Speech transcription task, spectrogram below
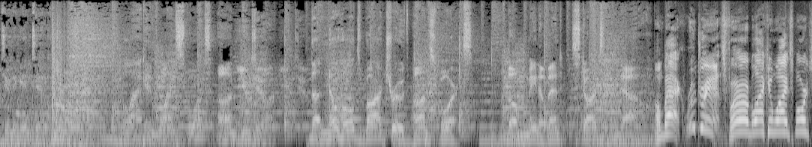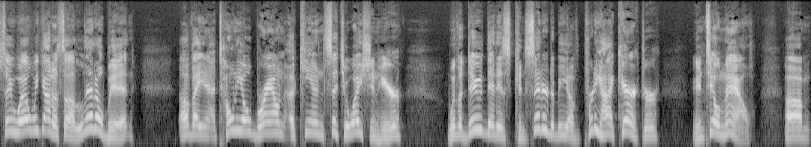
tuning into Black and White Sports on YouTube. The no holds barred truth on sports. The main event starts now. I'm back. Rudrance for Black and White Sports too. Well, we got us a little bit of a Antonio Brown akin situation here with a dude that is considered to be of pretty high character until now. Um,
